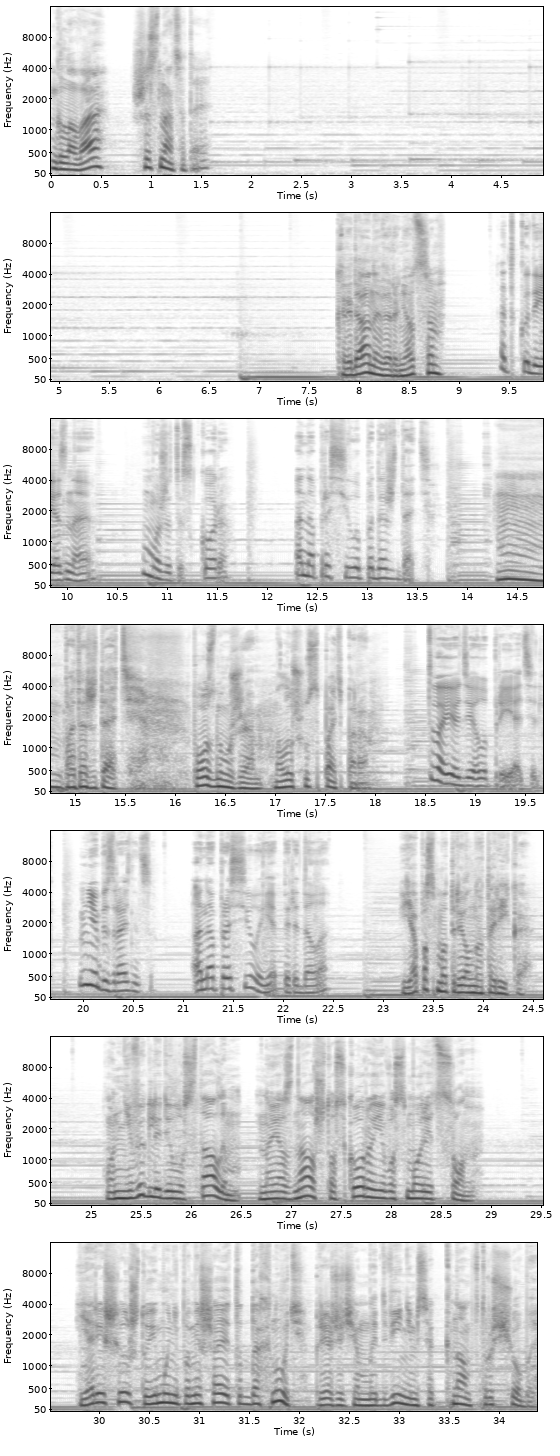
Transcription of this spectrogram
Глава 16 Когда она вернется? Откуда я знаю? Может и скоро. Она просила подождать. М-м, подождать. Поздно уже, малышу спать пора. Твое дело, приятель. Мне без разницы. Она просила, я передала. Я посмотрел на Тарика. Он не выглядел усталым, но я знал, что скоро его сморит сон. Я решил, что ему не помешает отдохнуть, прежде чем мы двинемся к нам в трущобы.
